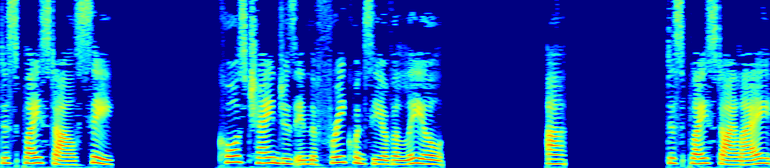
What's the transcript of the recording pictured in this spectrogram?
display style C cause changes in the frequency of allele A display style A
